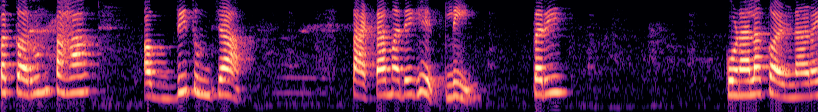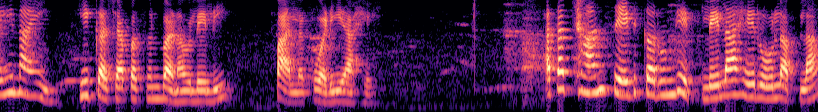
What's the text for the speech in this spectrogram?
तर करून पहा. अगदी तुमच्या ताटामध्ये घेतली तरी कोणाला कळणारही नाही ही कशापासून बनवलेली पालकवडी आहे. आता छान सेट करून घेतलेला आहे रोल आपला.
